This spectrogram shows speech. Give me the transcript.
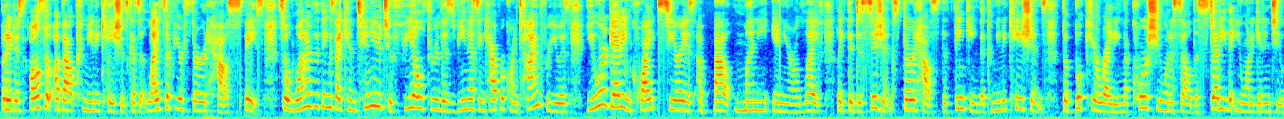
but it is also about communications because it lights up your third house space. So, one of the things I continue to feel through this Venus and Capricorn time for you is you are getting quite serious about money in your life, like the decisions, third house, the thinking, the communications, the book you're writing, the course you want to sell, the study that you want to get into.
